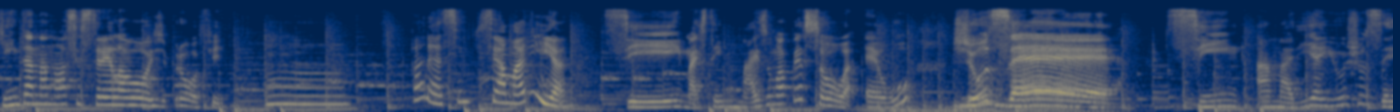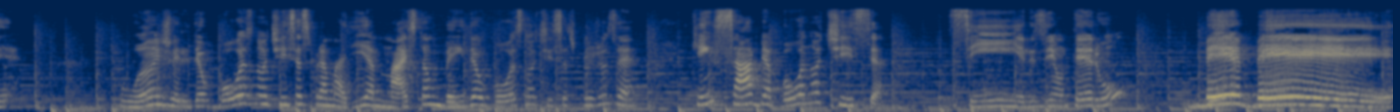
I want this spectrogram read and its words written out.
Quem tá na nossa estrela hoje, prof? Hum, parece ser a Maria. Sim, mas tem mais uma pessoa. É o José. Sim, a Maria e o José. O anjo ele deu boas notícias para Maria, mas também deu boas notícias para o José. Quem sabe a boa notícia? Sim, eles iam ter um bebê.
